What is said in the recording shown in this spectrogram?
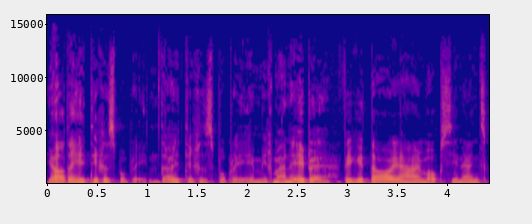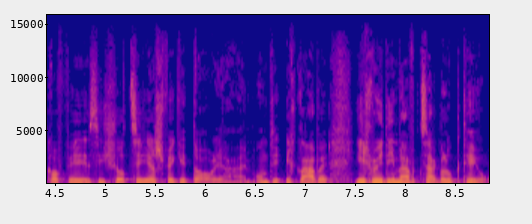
Ja, da hätte ich ein Problem. Da hätte ich ein Problem. Ich meine eben, Vegetarierheim, Abstinenzcafé, es ist schon zuerst Vegetarierheim. Und ich glaube, ich würde ihm einfach sagen, schau Theo,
